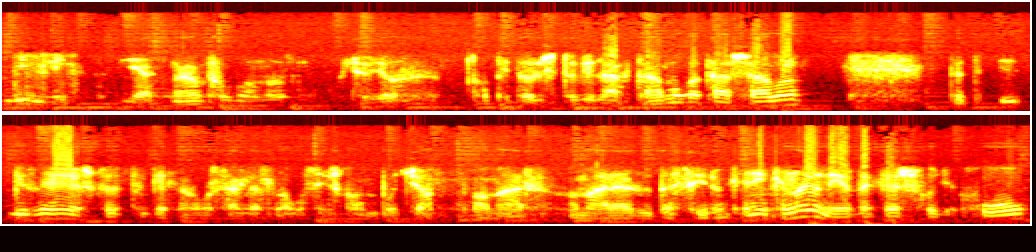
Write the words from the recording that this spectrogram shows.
déli Vietnám, fogalmazni úgyhogy a kapitalista világ támogatásával. Tehát bizonyos között független ország lesz Laos és Kambodzsa, ha már, ha már erről beszélünk. Egyébként nagyon érdekes, hogy Hó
